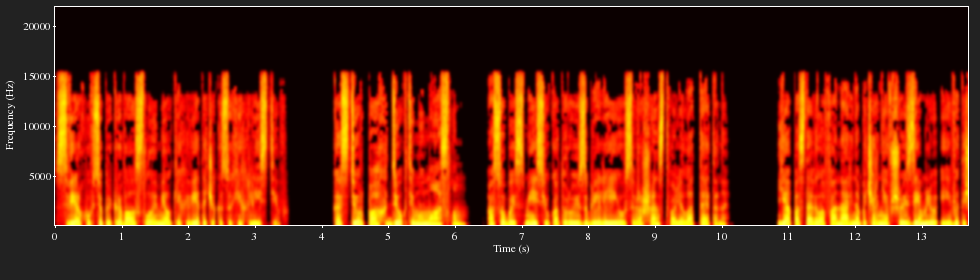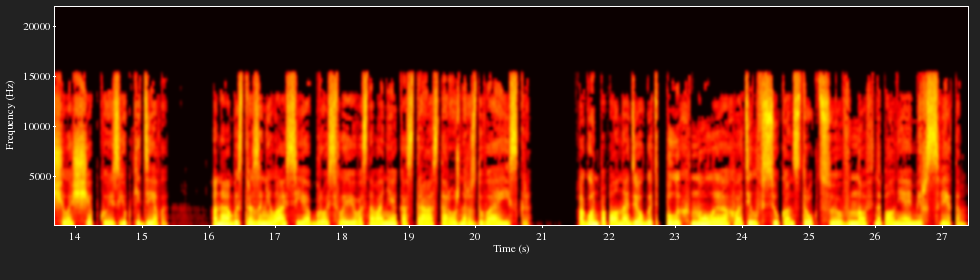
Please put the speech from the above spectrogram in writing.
Сверху все прикрывал слой мелких веточек и сухих листьев. Костер пах дегтем и маслом, особой смесью, которую изобрели и усовершенствовали латетаны. Я поставила фонарь на почерневшую землю и вытащила щепку из юбки девы. Она быстро занялась, и я бросила ее в основание костра, осторожно раздувая искры. Огонь попал на дёготь, полыхнул и охватил всю конструкцию, вновь наполняя мир светом.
